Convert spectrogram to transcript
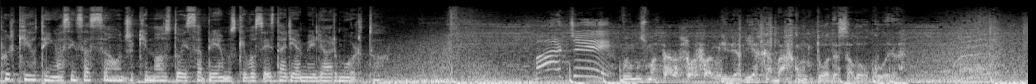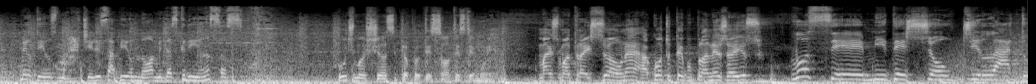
Porque eu tenho a sensação de que nós dois sabemos que você estaria melhor morto. Marty! Vamos matar a sua família e acabar com toda essa loucura. Meu Deus, Marty, ele sabia o nome das crianças. Última chance para proteção à testemunha. Mais uma traição, né? Há quanto tempo planeja isso? Você me deixou de lado.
